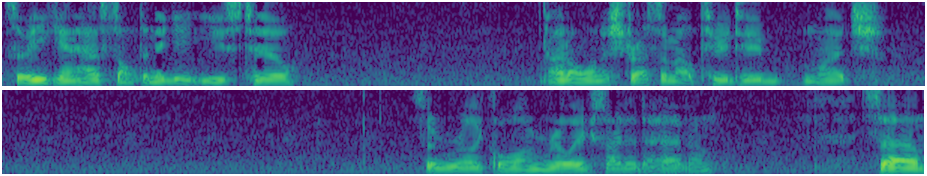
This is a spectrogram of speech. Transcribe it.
so he can have something to get used to. I don't want to stress him out too too much. So really cool. I'm really excited to have him. So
